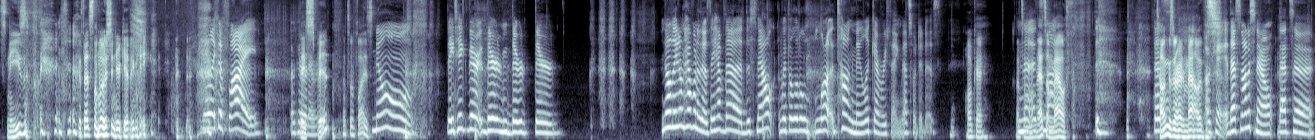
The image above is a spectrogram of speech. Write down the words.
Sneeze? Because that's the motion you're giving me. they're like a fly. Okay, they whatever. spit? That's what flies. No, they take their their their their. No, they don't have one of those. They have the the snout with a little lo- tongue. They lick everything. That's what it is. Okay. That's, No, a, that's a mouth. That's- Tongues are in mouths. Okay, that's not a snout. That's a,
